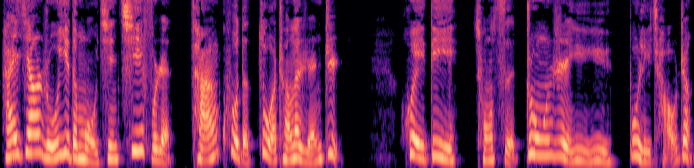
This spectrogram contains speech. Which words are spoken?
还将如意的母亲戚夫人残酷的做成了人质。惠帝从此终日郁郁，不理朝政。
